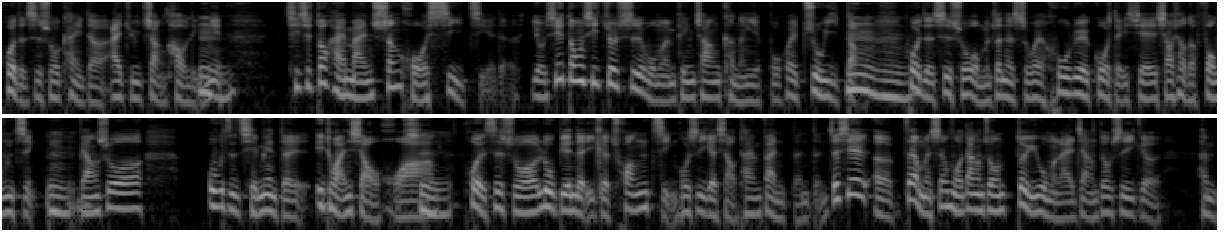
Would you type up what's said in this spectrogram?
或者是说看你的 IG 账号里面。其实都还蛮生活细节的，有些东西就是我们平常可能也不会注意到，或者是说我们真的是会忽略过的一些小小的风景。嗯，比方说屋子前面的一团小花，或者是说路边的一个窗景，或是一个小摊贩等等，这些呃，在我们生活当中，对于我们来讲都是一个很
